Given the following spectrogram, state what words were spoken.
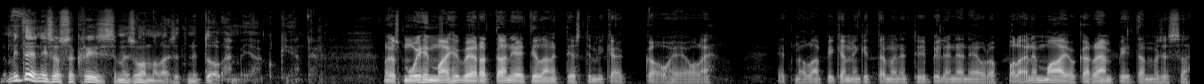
No, miten isossa kriisissä me suomalaiset nyt olemme, Jaakko Kiender? No jos muihin maihin verrataan, niin ei tilanne tietysti mikään kauhea ole. Et me ollaan pikemminkin tämmöinen tyypillinen eurooppalainen maa, joka rämpii tämmöisessä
